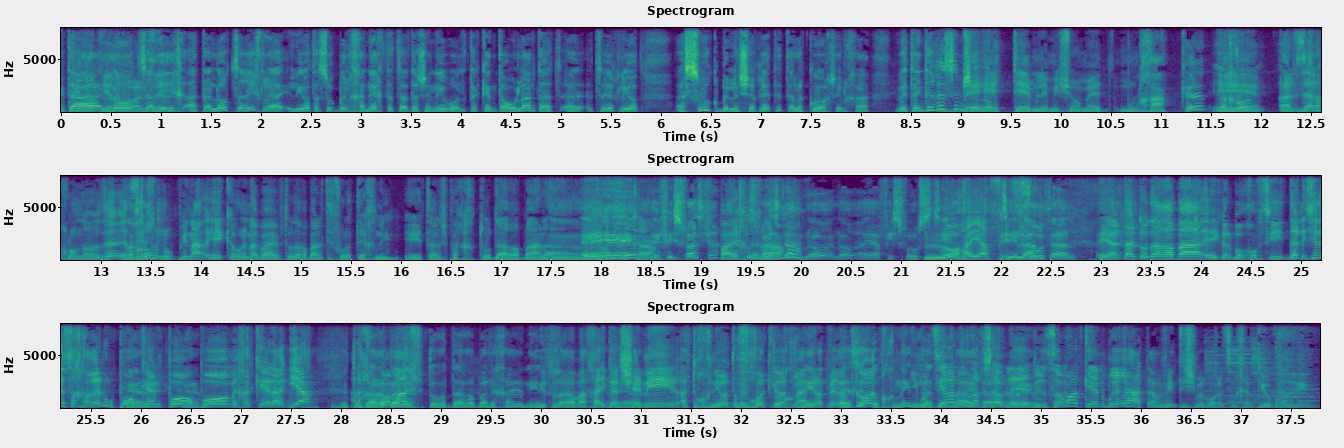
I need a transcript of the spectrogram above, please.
אתה לנו לא. צריך, אתה לא צריך לה- להיות עסוק בלחנך את הצד השני או לתקן את העולם, אתה אה, צריך להיות עסוק בלשרת את הלקוח שלך ואת האינטרסים שלו. בהתאם למי שעומד מולך. כן, אה, נכון. על זה אנחנו לא מדברים, זה- אז נכון. יש לנו פינה. קרולינה אבייב, תודה רבה על התפעול הטכני. טל שפך, תודה רבה על ההפקה. אה, פספסת? שפייכלר? למה? לא, לא, היה פספוס. לא היה פספוס. אייל טל, תודה רבה. יגאל בורוכובסקי, דני סידס אחרינו, פה, כן, כן, פה, כן. פה, מחכה להגיע. ותודה רבה ממש- לך, תודה רבה לך, יניב. תודה רבה לך, יגאל שני, התוכניות איזה הופכות להיות תוכנית- מעניינות איזה מרתקות. תוכנית היא מוציאה מדהימה אותנו הייתה עכשיו לנו היום. לפרסומות, כי אין ברירה, אתה מבין, תשמרו על עצמכם, תהיו ברירים.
